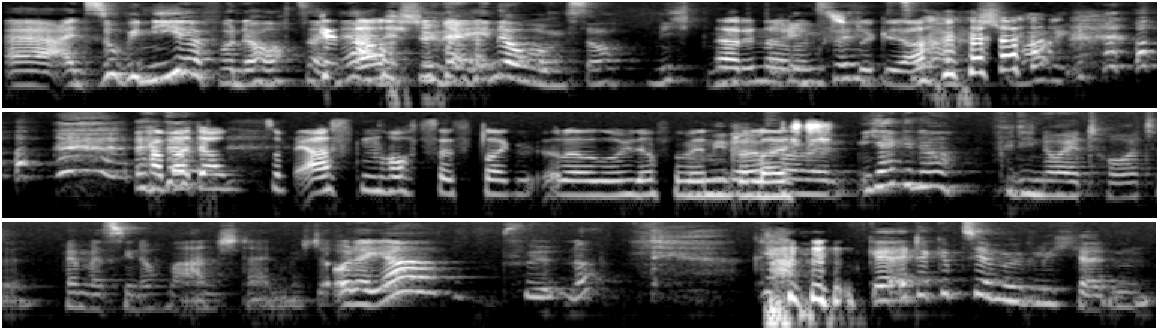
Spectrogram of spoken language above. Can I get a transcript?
ein Souvenir von der Hochzeit, ne? genau. ne? eine schöne Erinnerung, so nicht Erinnerungsstück, ja. Kann man dann zum ersten Hochzeitstag oder so wieder verwenden wieder vielleicht. Verwenden. Ja, genau, für die neue Torte, wenn man sie nochmal anschneiden möchte. Oder ja, für, ne? Klar, da gibt es ja Möglichkeiten.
